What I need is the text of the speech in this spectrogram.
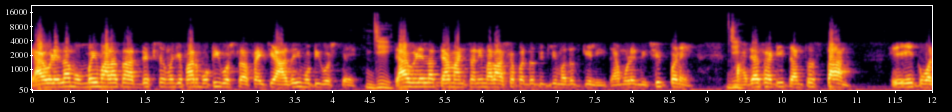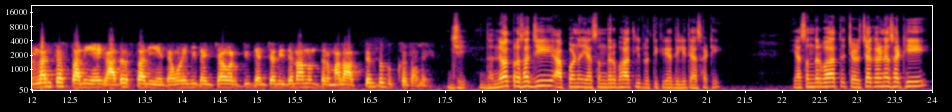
त्यावेळेला मुंबई माळाचा अध्यक्ष म्हणजे फार मोठी गोष्ट असायची आजही मोठी गोष्ट आहे. जी. त्यावेळेला त्या माणसाने मला अशा पद्धतीतली मदत केली. त्यामुळे निश्चितपणे जी. माझ्यासाठी त्यांचं स्थान हे एक वडिलांच्या स्थानी आहे एक आदरस्थानी आहे. त्यामुळे मी त्यांच्यावरती त्यांच्या निधनानंतर मला अत्यंत दुःख झालंय. जी. धन्यवाद प्रसादजी. आपण या संदर्भातली प्रतिक्रिया दिली त्यासाठी. या संदर्भात चर्चा करण्यासाठी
